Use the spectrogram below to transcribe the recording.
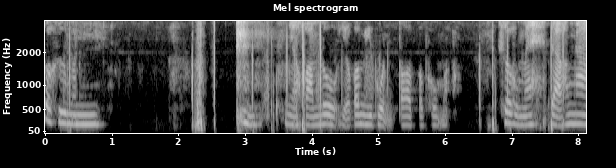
ก็คือมัน เนี่ยความโลภเดี๋ยวก็มีผลตอบกับผมอะเชื่อผมไหมด่าข้างหน้า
